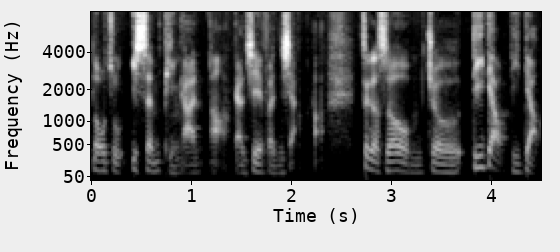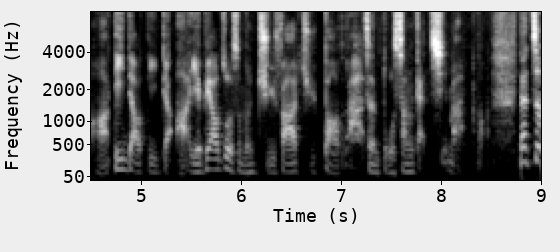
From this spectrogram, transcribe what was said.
楼主一生平安啊，感谢分享啊。这个时候我们就低调低调啊，低调低调啊，也不要做什么举发举报的啊，真多伤感情嘛啊。那这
